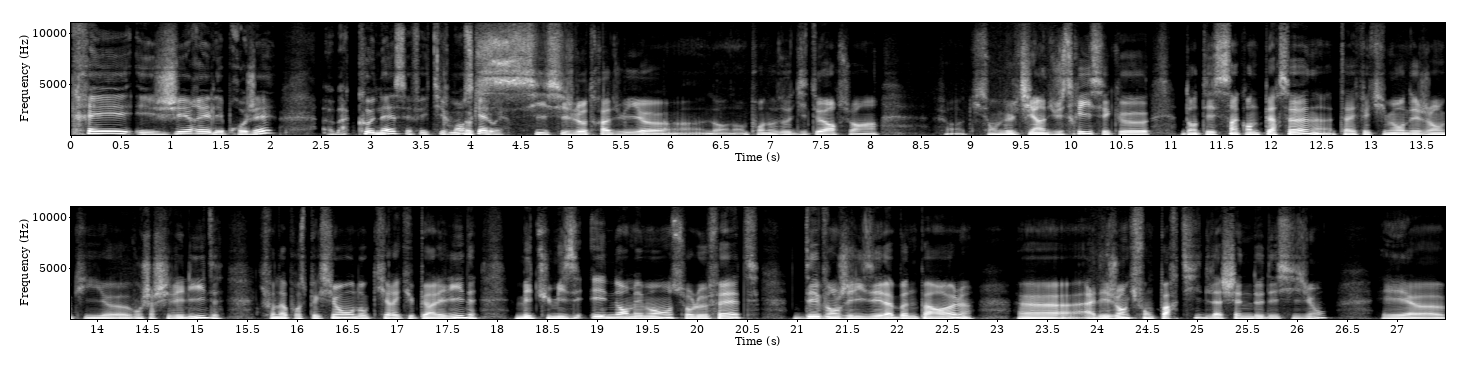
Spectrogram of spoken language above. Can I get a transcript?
créer et gérer les projets euh, bah, connaissent effectivement ce qu'elles. Si, si, je le traduis euh, pour nos auditeurs sur un, qui sont multi-industries, c'est que dans tes 50 personnes, tu as effectivement des gens qui euh, vont chercher les leads, qui font de la prospection, donc qui récupèrent les leads, mais tu mises énormément sur le fait d'évangéliser la bonne parole euh, à des gens qui font partie de la chaîne de décision et, euh,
